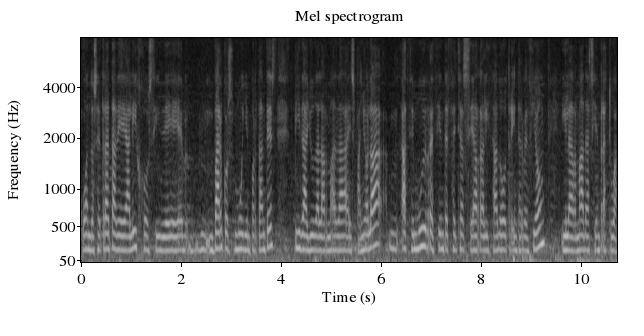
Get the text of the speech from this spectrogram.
cuando se trata de alijos y de barcos muy importantes, pida ayuda a la Armada Española. Hace muy recientes fechas se ha realizado otra intervención y la Armada siempre actúa.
